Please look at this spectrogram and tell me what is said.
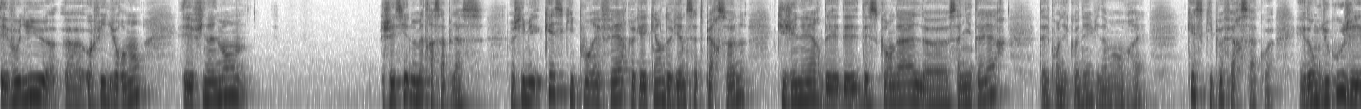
évolue au fil du roman et finalement j'ai essayé de me mettre à sa place. Je me suis dit, mais qu'est-ce qui pourrait faire que quelqu'un devienne cette personne qui génère des, des, scandales euh, sanitaires, tels qu'on les connaît évidemment en vrai? Qu'est-ce qui peut faire ça, quoi? Et donc, du coup, j'ai,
